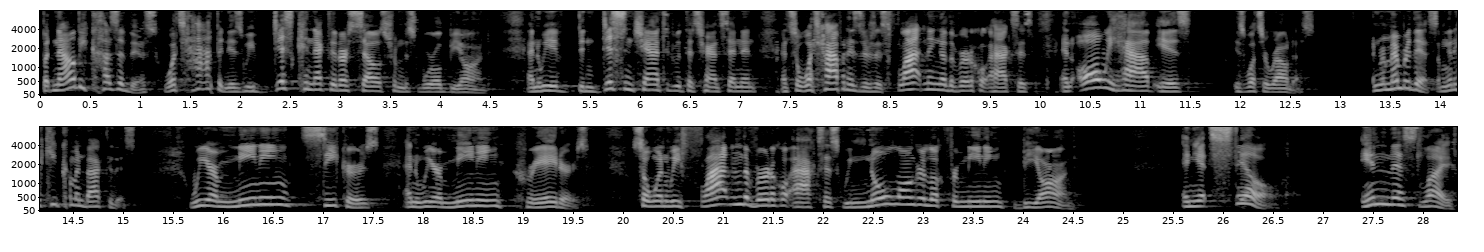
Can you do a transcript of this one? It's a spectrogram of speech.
But now, because of this, what's happened is we've disconnected ourselves from this world beyond. And we've been disenchanted with the transcendent. And so, what's happened is there's this flattening of the vertical axis, and all we have is, is what's around us. And remember this I'm going to keep coming back to this. We are meaning seekers and we are meaning creators. So when we flatten the vertical axis, we no longer look for meaning beyond. And yet, still, in this life,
